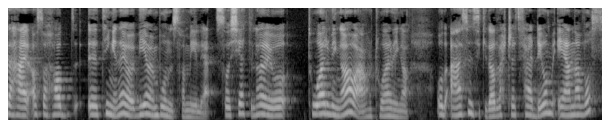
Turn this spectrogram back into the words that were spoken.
det her, altså had, eh, tingen er jo, vi er jo en bonusfamilie, så Kjetil har jo to arvinger, og jeg har to arvinger. Og jeg syns ikke det hadde vært rettferdig om en av oss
